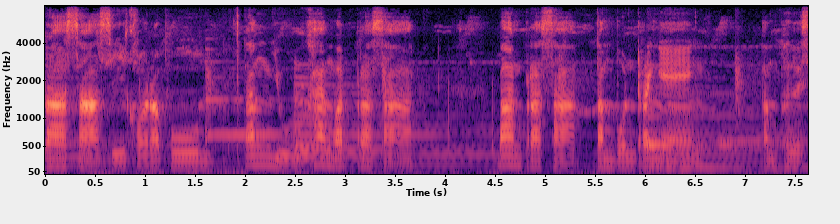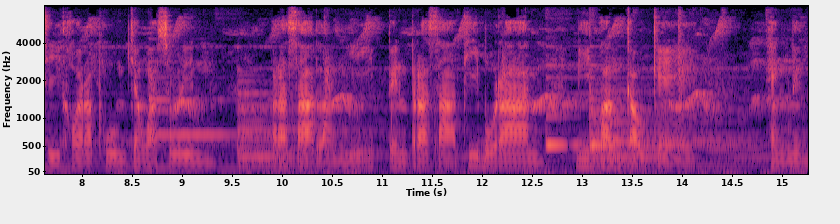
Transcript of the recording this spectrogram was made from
ปราสาทสีขอรภูมิ ตั้งอยู่ข้างวัดปราสาท บ้านปราสาทตำบลระแงงอำเภอศรีขอรภูมิจังหวัดสุรินทร์ ปราสาทหลังนี้เป็นปราสาทที่โบราณ มีความเก่าแก่ แห่งหนึ่ง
